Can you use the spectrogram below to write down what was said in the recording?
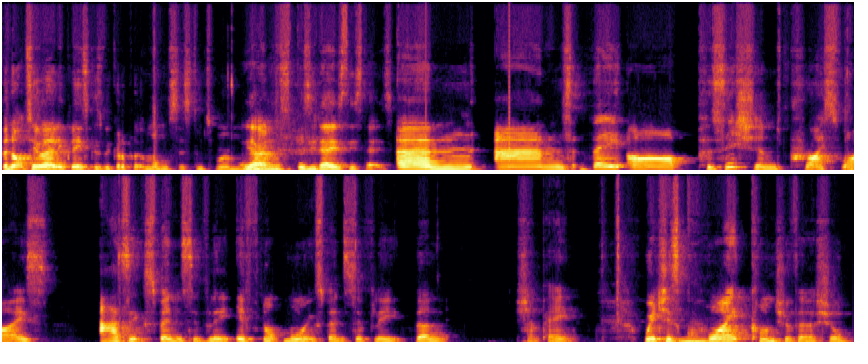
But not too early, please, because we've got to put them on the system tomorrow morning. Yeah, and it's busy days these days. Um, and they are positioned price wise as expensively, if not more expensively, than champagne, which is Mm. quite controversial.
